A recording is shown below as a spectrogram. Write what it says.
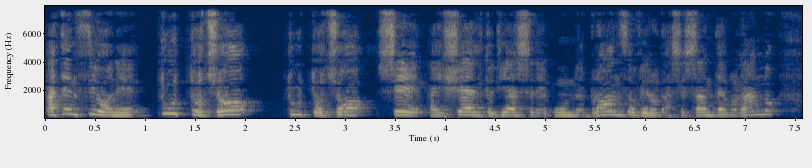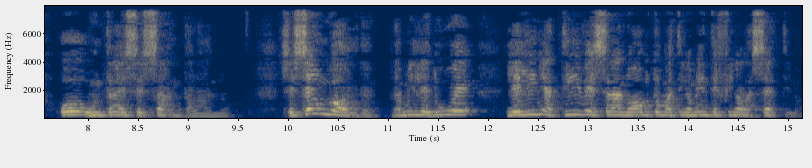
Attenzione, tutto ciò, tutto ciò se hai scelto di essere un bronzo, ovvero da 60 euro l'anno, o un 360 l'anno. Se sei un gold da 1200, le linee attive saranno automaticamente fino alla settima,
